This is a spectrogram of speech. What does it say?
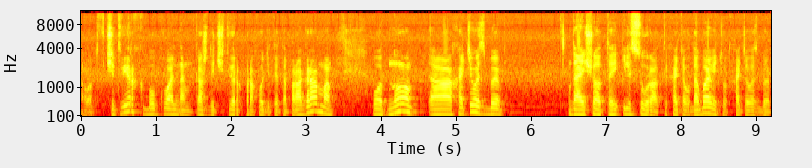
вот в четверг буквально, каждый четверг проходит эта программа. Вот, но э, хотелось бы, да, еще от Ильсура ты хотел добавить, вот хотелось бы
